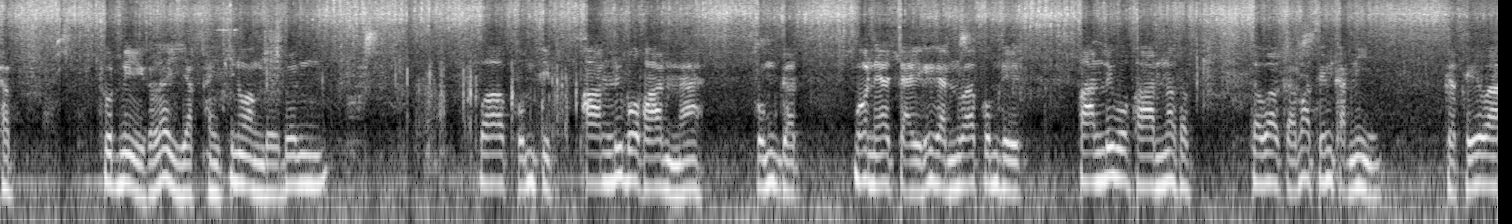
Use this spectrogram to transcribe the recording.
ครับชุดนี้ก็เลยอยากให้พี่น้องได้เบิ่งว่าผมสิผ่านหรือบ่ผ่านนะ ผมก็บ่แน่ใจคือกันว่าผมสิผ่านหรือบ่ผ่านนะครับแต่ว่าก็มาถึงขั้นนี้ก็ถือว่า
